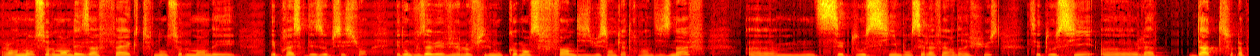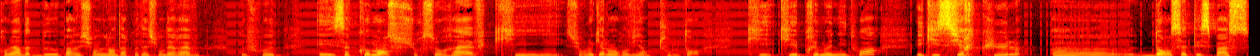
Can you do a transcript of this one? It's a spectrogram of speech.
Alors non seulement des affects, non seulement des, et presque des obsessions. Et donc vous avez vu, le film commence fin 1899. Euh, c'est aussi, bon, c'est l'affaire Dreyfus. C'est aussi euh, la date, la première date de parution de l'interprétation des rêves de Freud. Et ça commence sur ce rêve qui, sur lequel on revient tout le temps, qui, est prémonitoire et qui circule euh, dans cet espace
